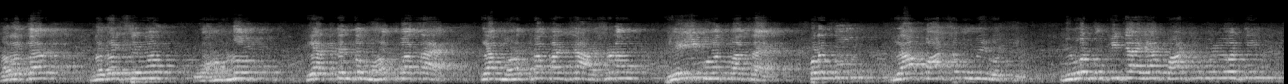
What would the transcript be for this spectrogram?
खरं तर नगरसेवक वाहणं हे अत्यंत महत्वाचं आहे. या महत्वाकांक्षा असणं हेही महत्वाचं आहे. परंतु या पार्श्वभूमीवरती निवडणुकीच्या या पार्श्वभूमीवरती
